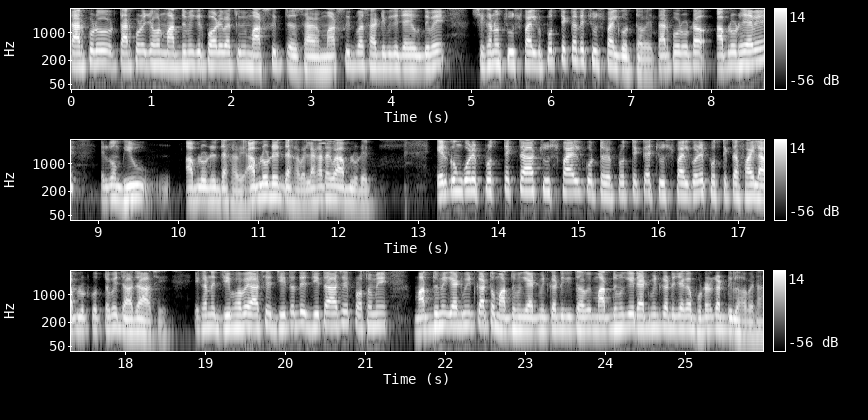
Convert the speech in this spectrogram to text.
তারপরেও, তারপরে যখন মাধ্যমিকের পর এবার তুমি মার্কশিট মার্কশিট বা সার্টিফিকেট যাই হোক দেবে, সেখানেও চুজ ফাইল প্রত্যেকটাতে চুজ ফাইল করতে হবে। তারপর ওটা আপলোড হয়ে যাবে, এরকম ভিউ আপলোডেড দেখাবে আপলোডেড দেখাবে, লেখা থাকবে আপলোডেড এরকম করে প্রত্যেকটা চুজ ফাইল করতে হবে, প্রত্যেকটা চুজ ফাইল করে প্রত্যেকটা ফাইল আপলোড করতে হবে, যা যা আছে। এখানে যেভাবে আছে, যেটাতে যেটা আছে, প্রথমে মাধ্যমিক অ্যাডমিট কার্ড তো মাধ্যমিক অ্যাডমিট কার্ডই দিতে হবে। মাধ্যমিকের অ্যাডমিট কার্ডের জায়গায় ভোটার কার্ড দিলে হবে না।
